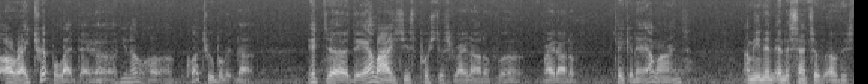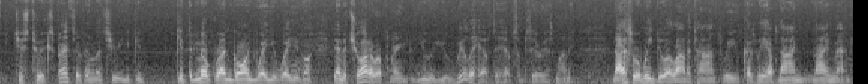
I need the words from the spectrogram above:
all right, triple that, then, Yeah. uh, you know, uh, uh, quadruple it now. It uh, the airlines just pushed us right out of uh, right out of taking the airlines. I mean, in, in the sense of, of it's just too expensive unless you, you could get the milk run going where you where you're going. Then a charter a plane, you you really have to have some serious money. Now that's what we do a lot of times. We because we have nine nine men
